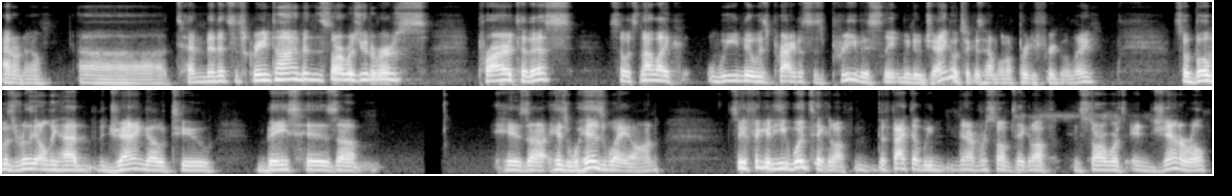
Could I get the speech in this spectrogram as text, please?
I don't know, uh 10 minutes of screen time in the Star Wars universe prior to this. So it's not like we knew his practices previously. We knew Jango took his helmet off pretty frequently. So Boba's really only had the Jango to base his um his uh his his way on. So you figured he would take it off. The fact that we never saw him take it off in Star Wars in general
